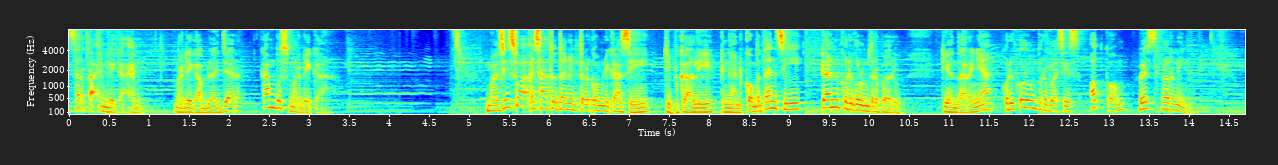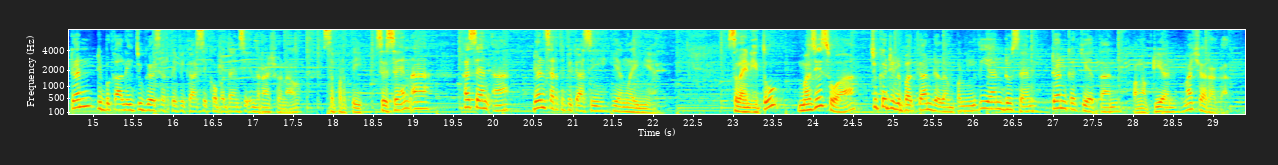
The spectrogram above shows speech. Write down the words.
serta MBKM Merdeka Belajar Kampus Merdeka. Mahasiswa S1 Teknik Telekomunikasi dibekali dengan kompetensi dan kurikulum terbaru, di antaranya kurikulum berbasis outcome based learning dan dibekali juga sertifikasi kompetensi internasional seperti CCNA, HCNA, dan sertifikasi yang lainnya. Selain itu, mahasiswa juga dilibatkan dalam penelitian dosen dan kegiatan pengabdian masyarakat.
